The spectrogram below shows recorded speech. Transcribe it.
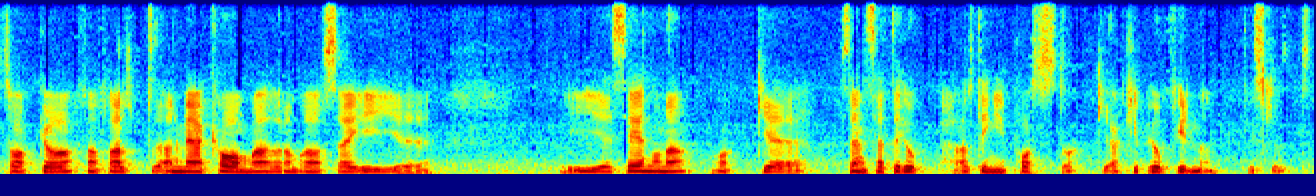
saker, framförallt animera kamera, hur de rör sig i, eh, i scenerna och eh, sen sätta ihop allting i post och klippa ihop filmen till slut.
